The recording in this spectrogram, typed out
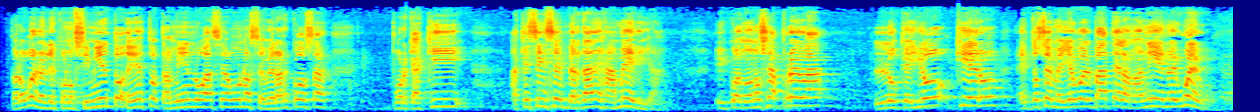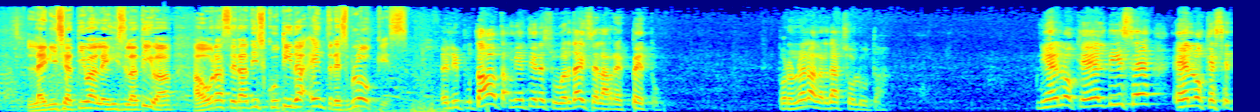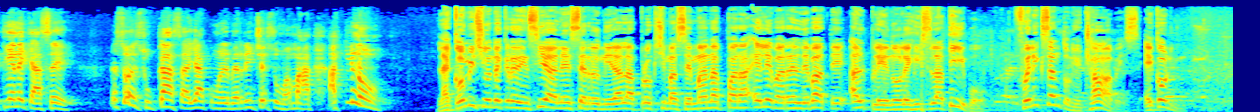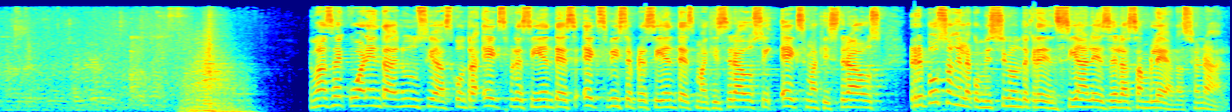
Pero bueno, el desconocimiento de esto también lo hace a uno aseverar cosas, porque aquí, aquí se dicen verdades a media. Y cuando no se aprueba, lo que yo quiero, entonces me llevo el bate, la manía y no hay huevo. La iniciativa legislativa ahora será discutida en tres bloques. El diputado también tiene su verdad y se la respeto, pero no es la verdad absoluta. Ni es lo que él dice, es lo que se tiene que hacer. Eso en su casa, allá con el berrinche de su mamá. Aquí no. La comisión de credenciales se reunirá la próxima semana para elevar el debate al Pleno Legislativo. Félix Antonio Chávez, Econius. Más de 40 denuncias contra expresidentes, ex vicepresidentes, magistrados y ex magistrados reposan en la Comisión de Credenciales de la Asamblea Nacional.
